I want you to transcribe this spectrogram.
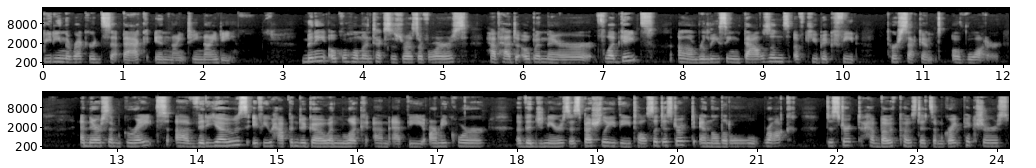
beating the record set back in 1990. Many Oklahoma and Texas reservoirs have had to open their floodgates, uh, releasing thousands of cubic feet per second of water. And there are some great uh, videos if you happen to go and look um, at the Army Corps of Engineers, especially the Tulsa district and the Little Rock district, have both posted some great pictures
